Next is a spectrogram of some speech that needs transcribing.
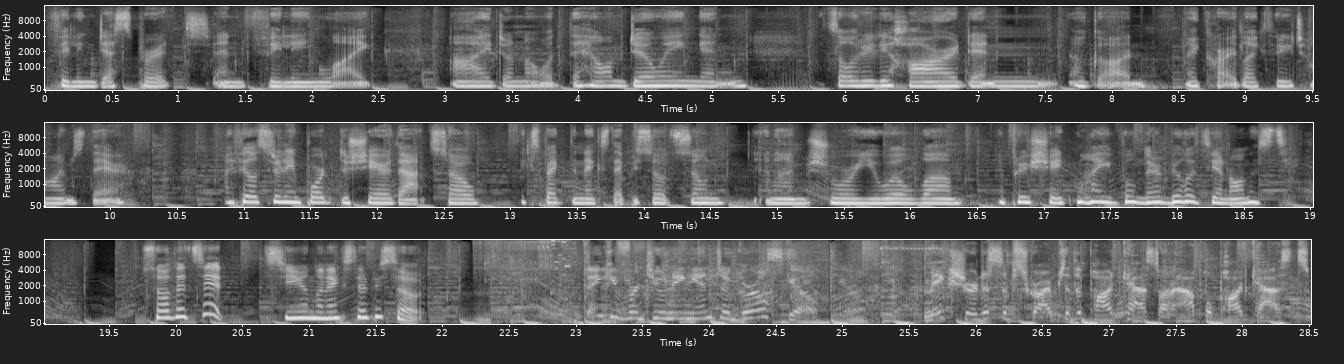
feeling desperate and feeling like I don't know what the hell I'm doing and it's all really hard and oh god, I cried like three times there. I feel it's really important to share that, so expect the next episode soon, and I'm sure you will um, appreciate my vulnerability and honesty. So that's it. See you in the next episode. Thank you for tuning in to Girl Skill. Make sure to subscribe to the podcast on Apple Podcasts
